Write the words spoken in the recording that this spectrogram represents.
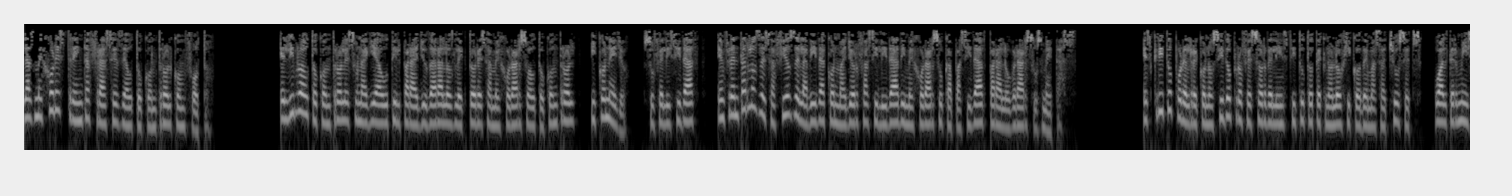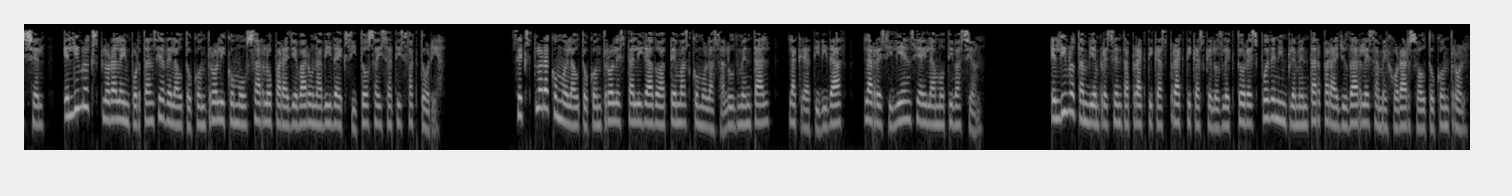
Las mejores 30 frases de autocontrol con foto. El libro Autocontrol es una guía útil para ayudar a los lectores a mejorar su autocontrol, y con ello, su felicidad, enfrentar los desafíos de la vida con mayor facilidad y mejorar su capacidad para lograr sus metas. Escrito por el reconocido profesor del Instituto Tecnológico de Massachusetts, Walter Mischel, el libro explora la importancia del autocontrol y cómo usarlo para llevar una vida exitosa y satisfactoria. Se explora cómo el autocontrol está ligado a temas como la salud mental, la creatividad, la resiliencia y la motivación. El libro también presenta prácticas prácticas que los lectores pueden implementar para ayudarles a mejorar su autocontrol.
